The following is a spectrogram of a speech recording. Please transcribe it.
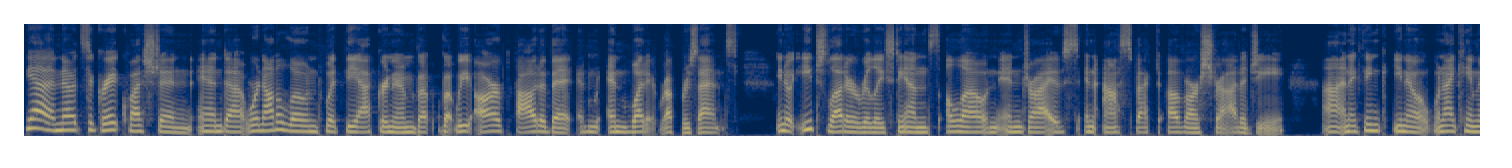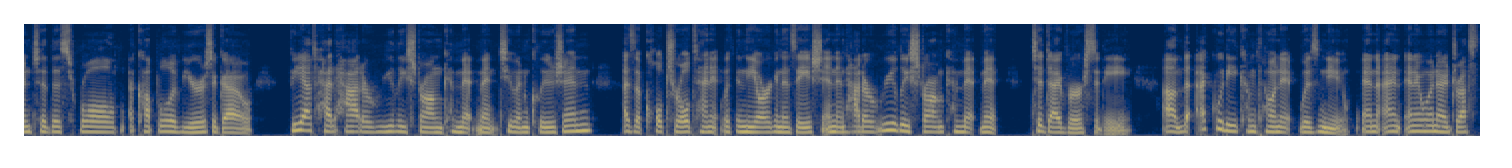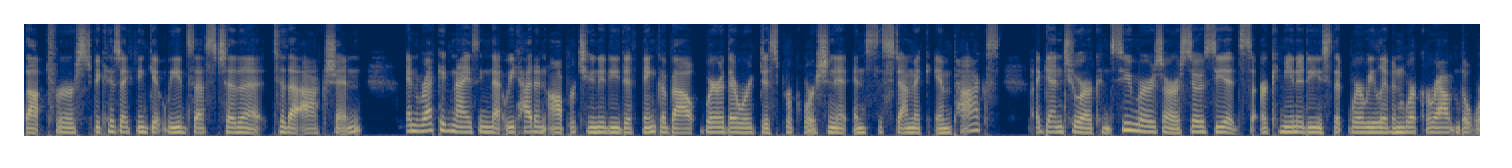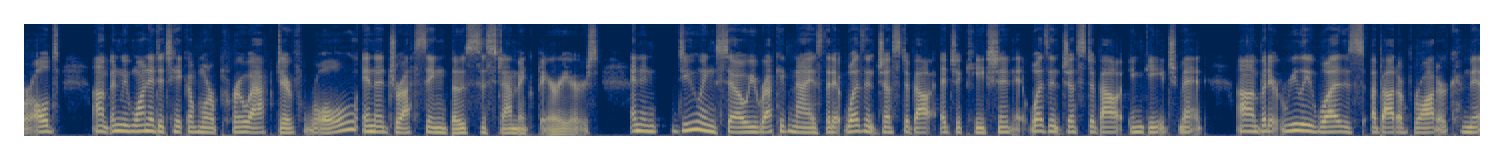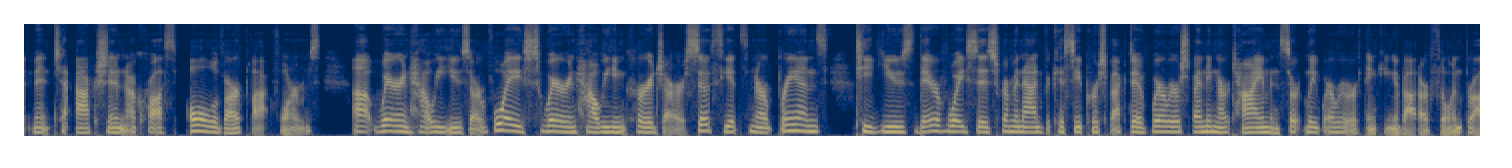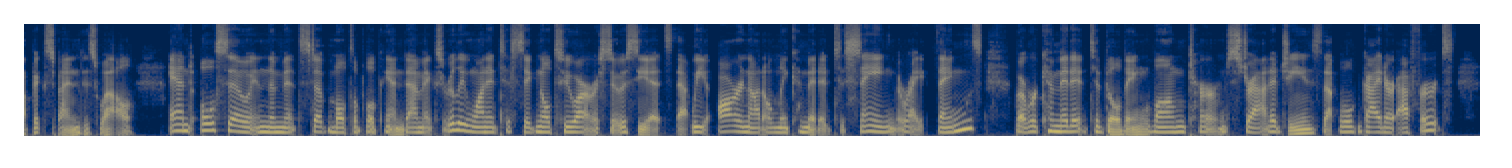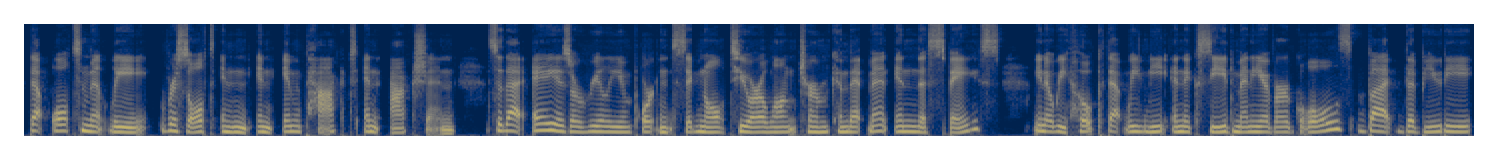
Yeah, no, it's a great question, and uh, we're not alone with the acronym, but but we are proud of it and and what it represents. You know, each letter really stands alone and drives an aspect of our strategy. Uh, and I think you know when I came into this role a couple of years ago, VF had had a really strong commitment to inclusion as a cultural tenant within the organization and had a really strong commitment to diversity. Um, the equity component was new, and, and and I want to address that first because I think it leads us to the to the action and recognizing that we had an opportunity to think about where there were disproportionate and systemic impacts again to our consumers, our associates, our communities that where we live and work around the world. Um, and we wanted to take a more proactive role in addressing those systemic barriers. And in doing so, we recognized that it wasn't just about education, it wasn't just about engagement. Um, but it really was about a broader commitment to action across all of our platforms, uh, where and how we use our voice, where and how we encourage our associates and our brands to use their voices from an advocacy perspective, where we we're spending our time, and certainly where we were thinking about our philanthropic spend as well and also in the midst of multiple pandemics, really wanted to signal to our associates that we are not only committed to saying the right things, but we're committed to building long term strategies that will guide our efforts that ultimately result in, in impact and action. So, that A is a really important signal to our long term commitment in this space. You know, we hope that we meet and exceed many of our goals, but the beauty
